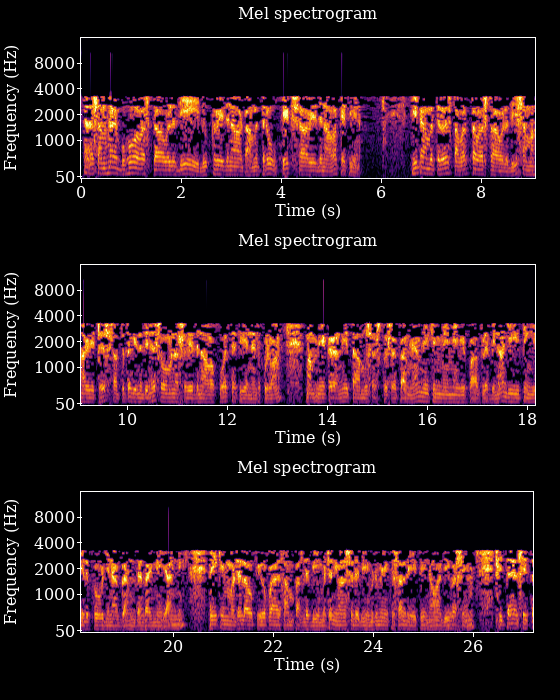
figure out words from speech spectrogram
සමහර බොහෝ අවස්ථාවලදී දුක් වේදනාවට අමතරව උපේක්ෂා වේදනාවක් ඇති වෙනවා. ඊට අමතරව තවත් අවස්ථාවලදී සමහර විට සතුටගෙන දෙන සෝමනස්ස වේදනාවක් වත් ඇති වෙන්නට පුළුවන්. මම මේ කරන්නේ තාම උසස් කුසල කර්මයක්. මේකෙන් මේ මේ විපාක ලැබෙනවා. ජීවිතෙන් ඉහළ ප්‍රයෝජනක් ගන්න දැනයි මේ යන්නේ. මේකෙන් මට ලෞකික උපාය සම්පත් ලැබීමට නිවන්ස ලැබීමට මේ කුසල හේතු වෙනවා ආදී වශයෙන්. සිත සිත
